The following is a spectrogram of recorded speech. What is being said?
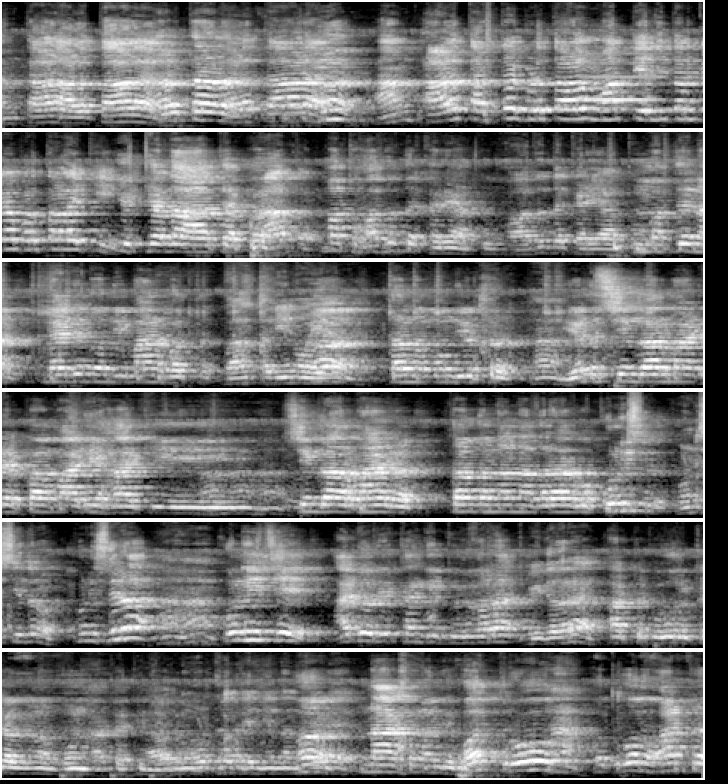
ಅಂತಾಳ ಅಳ್ತಾಳ. ಅಳ್ತಾಳ. ಅಂತ್ ಅಳತ್ ಅಷ್ಟ ಬಿಡ್ತಾಳ ಮತ್ತೆ ಎಲ್ಲಿ ತನಕ ಬರ್ತಾಳ ಆಕಿ? ಇಷ್ಟೆಲ್ಲ ಆತಪ್ಪ ಆತ. ಮತ್ತ ಹೊದದ ಕರೆ ಆತು. ಹೊದದ ಕರೆ ಆತು. ಮತ್ತೇನ? ಮೇಲಿಂದ ಒಂದು ವಿಮಾನ ಬರ್ತ ಬಂತ ಹಾ, ತನ್ನ ಮುಂದೆ ಇಟ್ರು. ಹಾ. ಏನು ಸಿಂಗಾರ ಮಾಡ್ರಪ್ಪ ಮಾಡಿ ಹಾಕಿ. ಸಿಂಗಾರ ಮಾಡ್ರ ತಂದ ನನ್ನ ಅದರಾಗ ಕುಣಿಸಿದ್ರು. ಕುಣಿಸಿದ್ರು? ಕುಣಿಸಿರ. ಕುಣಿಸಿ. ಅಲ್ಲಿ ರಿಕ್ಕಂಗಿ ಬಿಡುವರ? ಬಿಡುವರ? ಅಟ್ಟು ಬಿಗುರು ಕೇಳಿ ನಾವು ಫೋನ್ ಹಾಕತ್ತೀನಿ ನೋಡ್ಕೊತೀನಿ. ನಾಲ್ಕು ಮಂದಿ ಹೊತ್ರು ಹಾ. ಹೊತ್ಕೊಂಡು ಹೊಂಟ್ರ.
